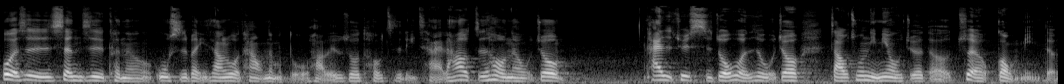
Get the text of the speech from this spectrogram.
或者是甚至可能五十本以上，如果它有那么多的话，比如说投资理财，然后之后呢，我就。开始去实作，或者是我就找出里面我觉得最有共鸣的，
